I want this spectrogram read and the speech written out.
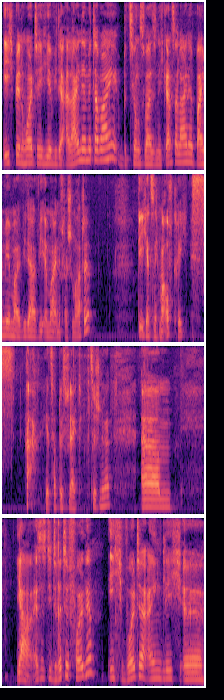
Ich bin heute hier wieder alleine mit dabei, beziehungsweise nicht ganz alleine. Bei mir mal wieder wie immer eine Flasche Mate, die ich jetzt nicht mal aufkriege. Ha, jetzt habt ihr es vielleicht zwischenhören. Ähm, ja, es ist die dritte Folge. Ich wollte eigentlich, äh,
